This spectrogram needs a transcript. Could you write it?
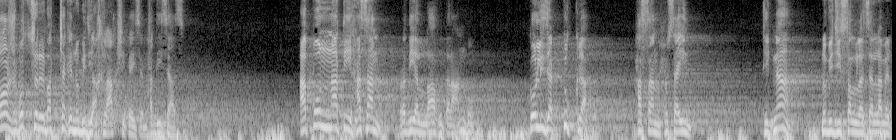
দশ বছরের বাচ্চাকে নবীজি আখলাক শিখাইছেন, হাদিসে আছে। আপন নাতি হাসান রদি আল্লাহ আনহু, কলিজার টুকরা হাসান হুসাইন, ঠিক না? নবীজি সাল্লা সাল্লামের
